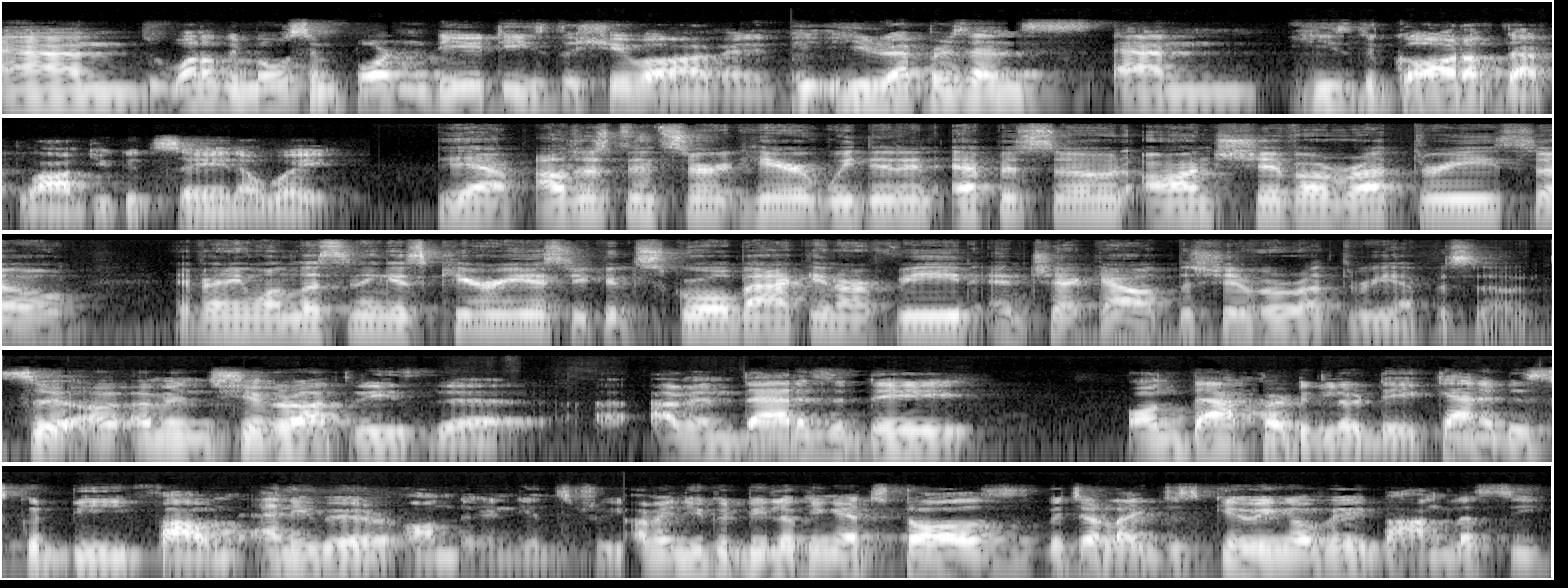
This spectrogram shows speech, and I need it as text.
and one of the most important deities the shiva i mean he, he, represents and he's the god of that plant you could say in a way. Yeah i'll just insert here we did an episode on shivaratri so if anyone listening is curious you can scroll back in our feed and check out the shivaratri episode. So i mean shivaratri is the i mean that is a day on that particular day, cannabis could be found anywhere on the Indian street. I mean, you could be looking at stalls which are like just giving away bhang lassi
